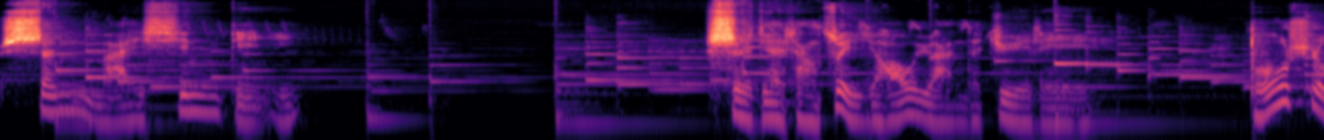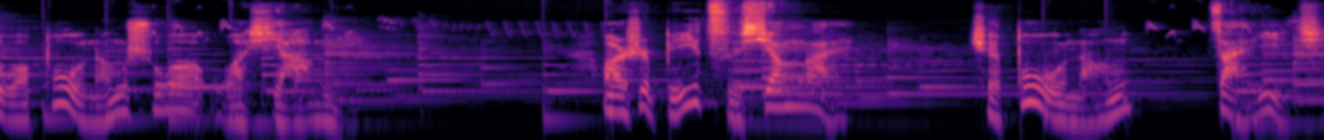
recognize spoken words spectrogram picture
深埋心底。世界上最遥远的距离，不是我不能说我想你，而是彼此相爱却不能在一起。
